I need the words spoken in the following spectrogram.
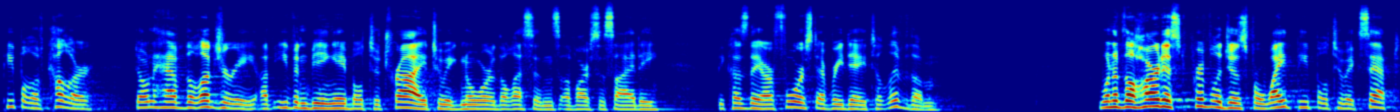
People of color don't have the luxury of even being able to try to ignore the lessons of our society because they are forced every day to live them. One of the hardest privileges for white people to accept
